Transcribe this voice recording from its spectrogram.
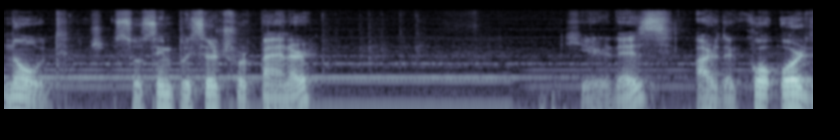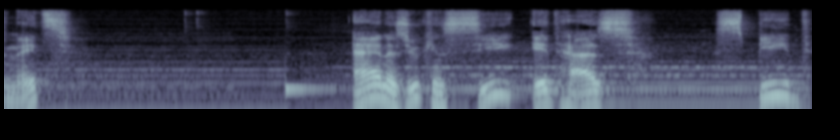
node. So simply search for panner. Here it is, are the coordinates. And as you can see it has speed,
